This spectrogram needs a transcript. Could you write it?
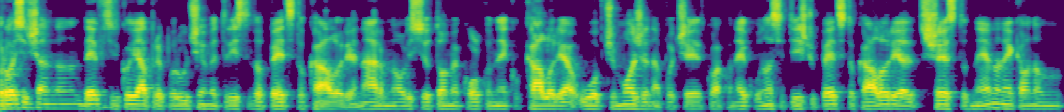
Prosječan ono, deficit koji ja preporučujem je 300 do 500 kalorija. Naravno, ovisi o tome koliko neko kalorija uopće može na početku. Ako neko unosi 1500 kalorija 600 dnevno, neka ono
